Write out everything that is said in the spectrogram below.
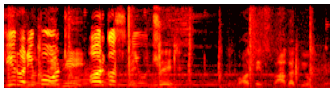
ब्यूरो रिपोर्ट ऑर्गस न्यूज़। बहुत ही स्वागत योग्य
